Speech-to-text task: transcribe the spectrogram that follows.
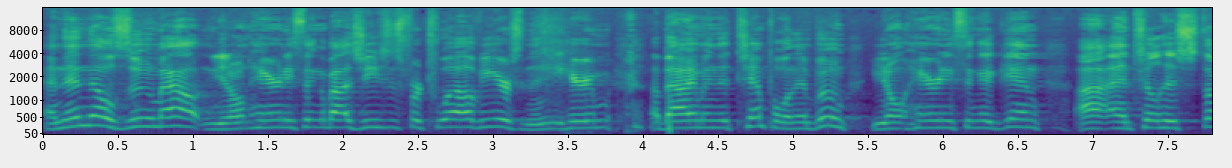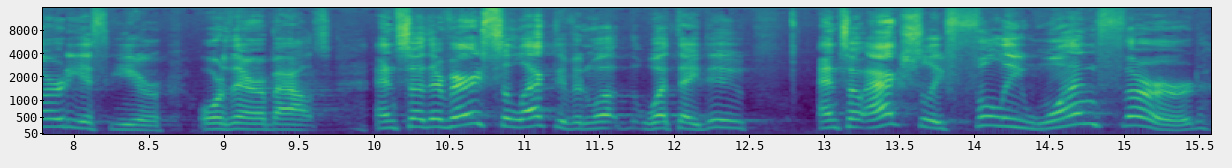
and then they'll zoom out, and you don't hear anything about Jesus for 12 years, and then you hear him, about him in the temple, and then boom, you don't hear anything again uh, until his 30th year or thereabouts. And so they're very selective in what, what they do. And so, actually, fully one third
